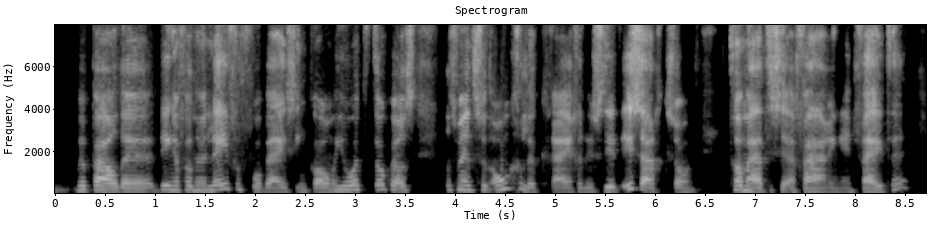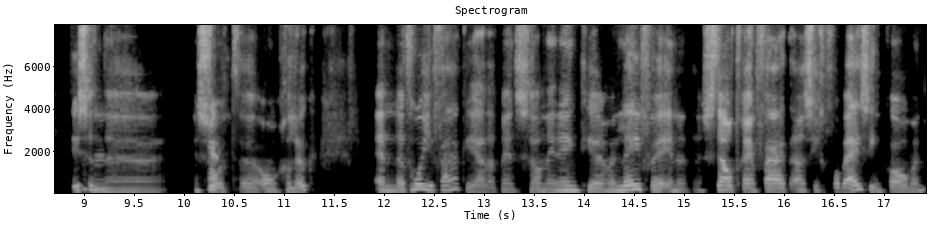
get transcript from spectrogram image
bepaalde dingen van hun leven voorbij zien komen. Je hoort het ook wel eens als mensen een ongeluk krijgen. Dus dit is eigenlijk zo'n traumatische ervaring in feite. Het is een, uh, een soort ongeluk. En dat hoor je vaker, ja, dat mensen dan in één keer hun leven in een sneltreinvaart aan zich voorbij zien komen.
